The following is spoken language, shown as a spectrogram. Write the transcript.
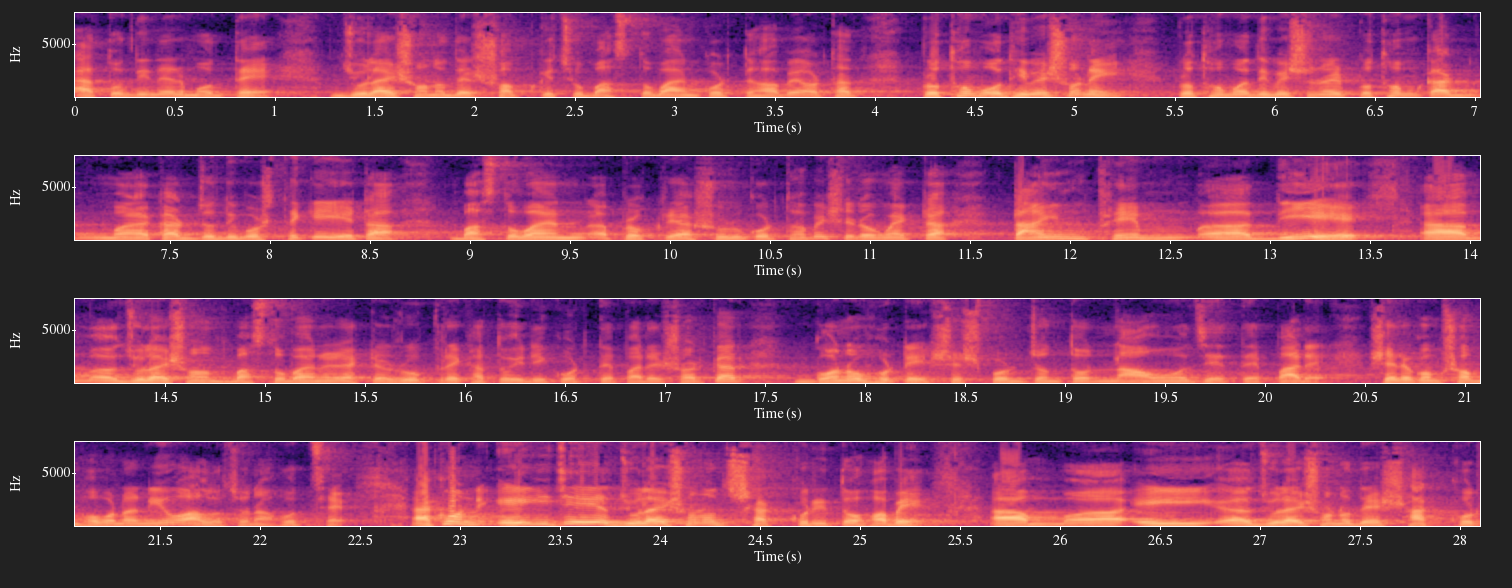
এত দিনের মধ্যে জুলাই সনদের সব কিছু বাস্তবায়ন করতে হবে। অর্থাৎ প্রথম অধিবেশনেই, প্রথম অধিবেশনের প্রথম কার- মা- কার্যদিবস থেকেই এটা বাস্তবায়ন প্রক্রিয়া শুরু করতে হবে। সেরকম একটা টাইম ফ্রেম দিয়ে জুলাই সনদ বাস্তবায়নের একটা রূপরেখা তৈরি করতে পারে সরকার। গণভোটে শেষ পর্যন্ত নাও যেতে পারে। সেরকম সম্ভাবনা নিয়েও আলোচনা হচ্ছে। এখন এই যে জুলাই সনদ স্বাক্ষরিত হবে এই জুলাই সনদে স্বাক্ষর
